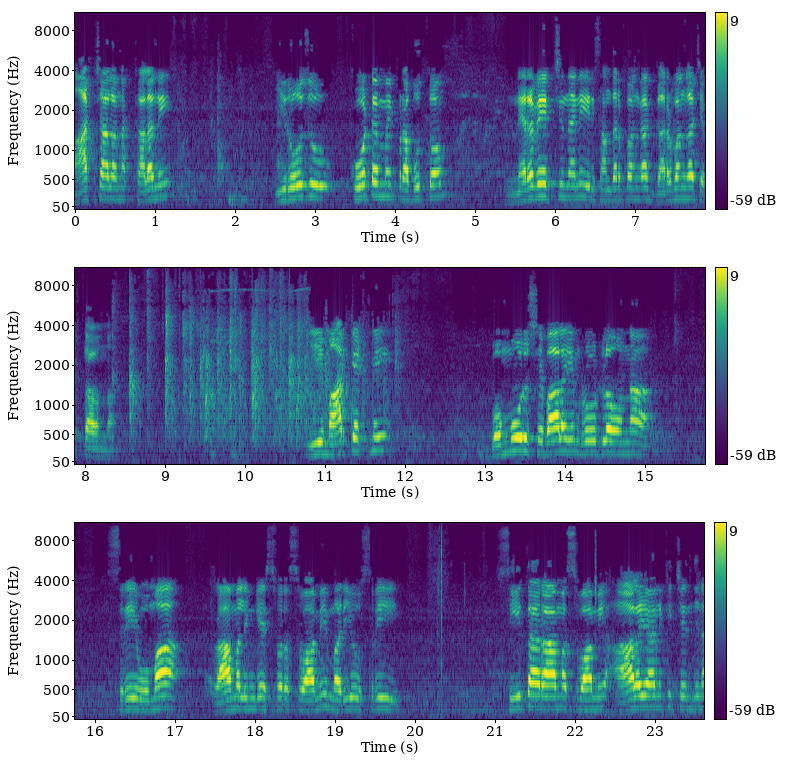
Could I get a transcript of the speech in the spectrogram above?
మార్చాలన్న కళని ఈరోజు కూటమి ప్రభుత్వం నెరవేర్చిందని ఈ సందర్భంగా గర్వంగా చెప్తా ఉన్నాం. ఈ మార్కెట్ని బొమ్మూరు శివాలయం రోడ్లో ఉన్న శ్రీ ఉమా రామలింగేశ్వర స్వామి మరియు శ్రీ సీతారామ స్వామి ఆలయానికి చెందిన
